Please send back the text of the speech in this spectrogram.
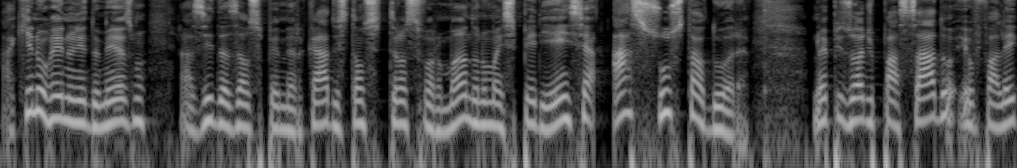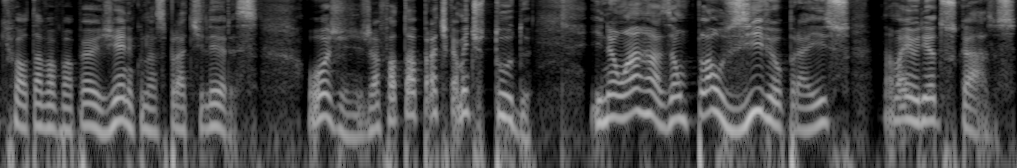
Aqui no Reino Unido mesmo, as idas ao supermercado estão se transformando numa experiência assustadora. No episódio passado, eu falei que faltava papel higiênico nas prateleiras. Hoje, já falta praticamente tudo. E não há razão plausível para isso na maioria dos casos.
